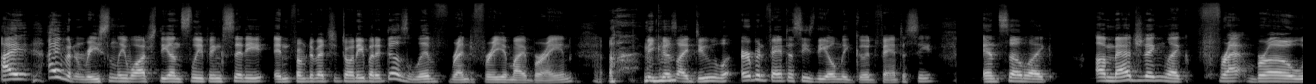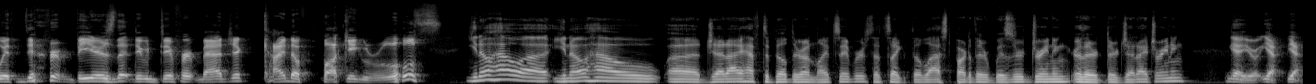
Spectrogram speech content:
I I haven't recently watched The Unsleeping City in from Dimension 20, but it does live rent free in my brain because I do urban fantasy is the only good fantasy. And so like imagining like frat bro with different beers that do different magic kind of fucking rules. You know how uh you know how uh Jedi have to build their own lightsabers? That's like the last part of their wizard training or their their Jedi training. Yeah, you're yeah, yeah.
